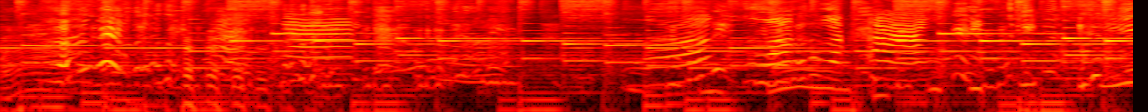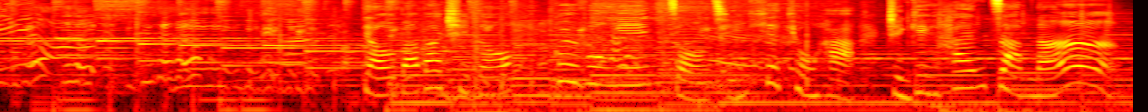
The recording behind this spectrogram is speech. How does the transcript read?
钓爸爸吃到，贵妇人早前血穷下，真经很赞呐。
